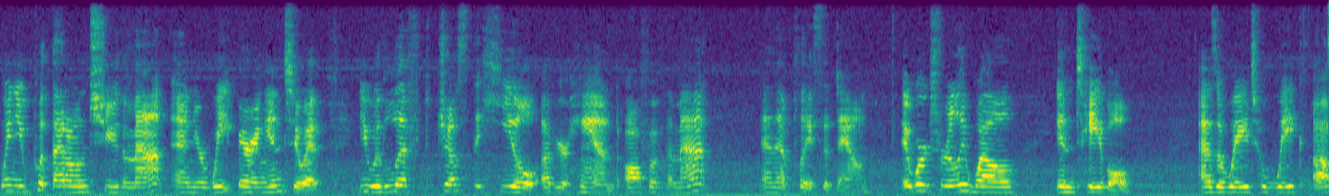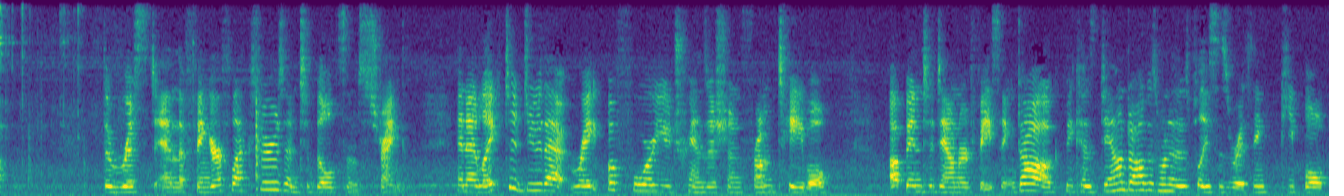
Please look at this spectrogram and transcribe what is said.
when you put that onto the mat and your weight bearing into it you would lift just the heel of your hand off of the mat and then place it down it works really well in table as a way to wake up the wrist and the finger flexors and to build some strength. And I like to do that right before you transition from table up into downward facing dog because down dog is one of those places where I think people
